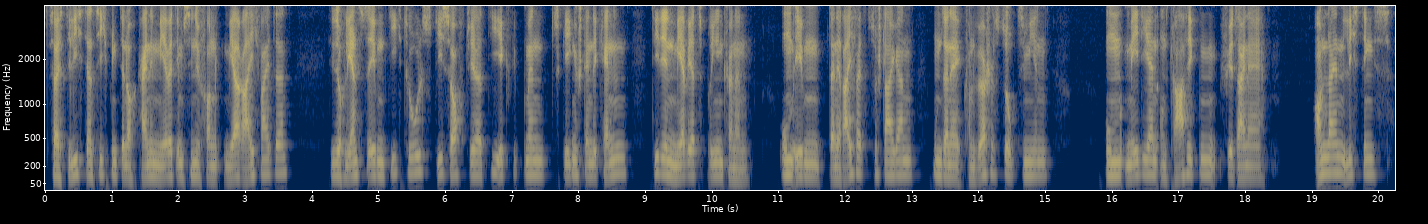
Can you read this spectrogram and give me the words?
Das heißt, die Liste an sich bringt dir noch keinen Mehrwert im Sinne von mehr Reichweite. Jedoch lernst du eben die Tools, die Software, die Equipment, Gegenstände kennen, die den Mehrwert bringen können, um eben deine Reichweite zu steigern, um deine Conversions zu optimieren um Medien und Grafiken für deine Online-Listings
